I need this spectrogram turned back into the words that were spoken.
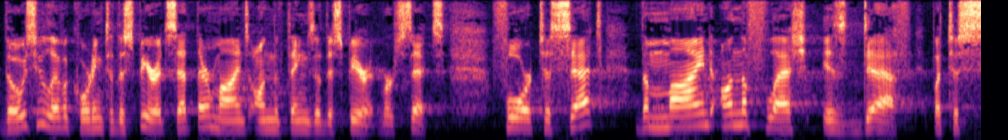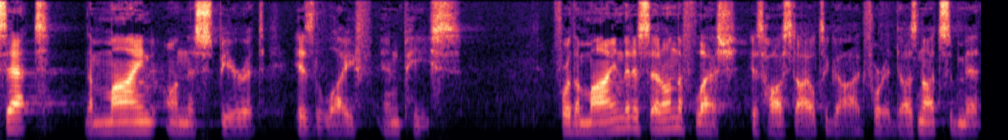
those who live according to the Spirit set their minds on the things of the Spirit. Verse 6. For to set the mind on the flesh is death, but to set the mind on the Spirit is life and peace. For the mind that is set on the flesh is hostile to God, for it does not submit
